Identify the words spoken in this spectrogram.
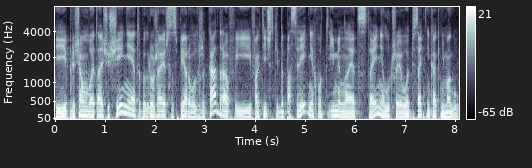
И причем в это ощущение ты погружаешься с первых же кадров и фактически до последних, вот именно это состояние, лучше его описать никак не могу.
